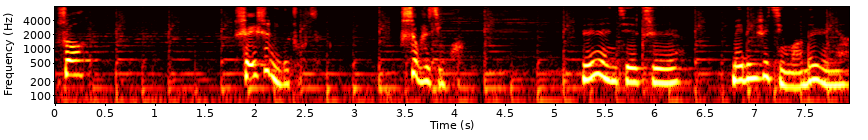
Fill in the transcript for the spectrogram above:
说，谁是你的主子？是不是景王？人人皆知，梅林是景王的人呀。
